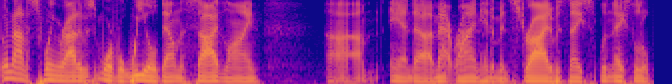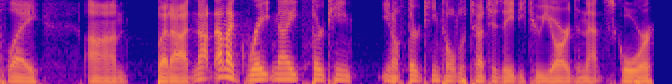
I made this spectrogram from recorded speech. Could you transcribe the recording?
well, not a swing route. It was more of a wheel down the sideline. Um, and uh, Matt Ryan hit him in stride. It was nice, nice little play. Um, but uh, not not a great night. Thirteen, you know, thirteen total touches, eighty-two yards in that score.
